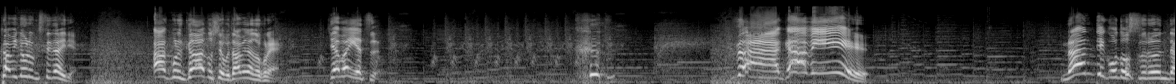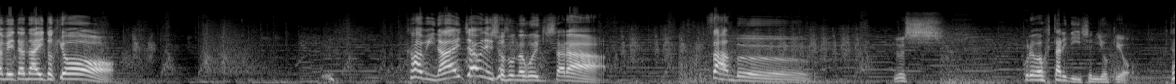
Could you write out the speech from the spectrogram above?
カービィ能力捨てないで。あこれガードしてもダメなのこれ。やばいやつくっあカービィなんてことするんだメタナイト今日。カービィ泣いちゃうでしょそんな攻撃したら。さあ半分。よし。これは2人で一緒に避けよう。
